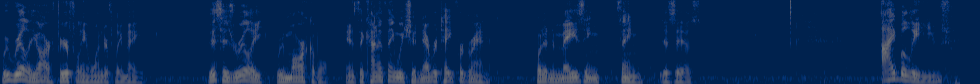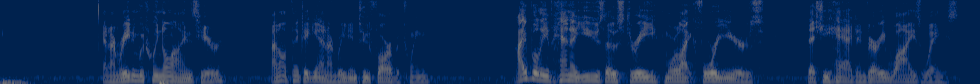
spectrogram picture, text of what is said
We really are fearfully and wonderfully made. This is really remarkable, and it's the kind of thing we should never take for granted. What an amazing thing this is. I believe, and I'm reading between the lines here, I don't think, again, I'm reading too far between. I believe Hannah used those three, more like four years that she had in very wise ways.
